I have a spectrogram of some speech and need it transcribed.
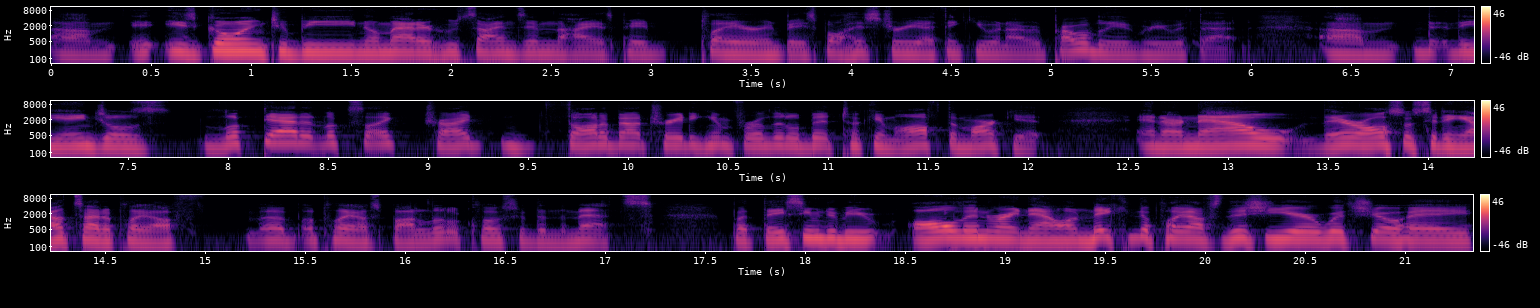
Um, is going to be no matter who signs him, the highest paid player in baseball history. I think you and I would probably agree with that. Um, the, the Angels looked at it, looks like tried, thought about trading him for a little bit, took him off the market, and are now they're also sitting outside a playoff a, a playoff spot, a little closer than the Mets. But they seem to be all in right now on making the playoffs this year with Shohei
